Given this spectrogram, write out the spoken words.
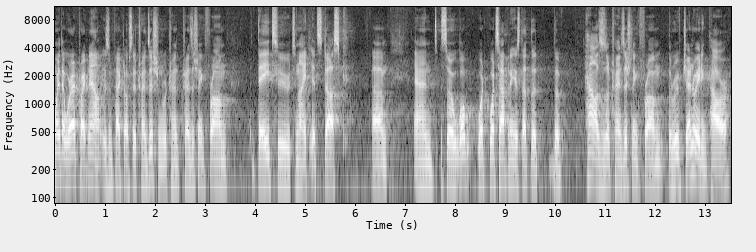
point that we're at right now is, in fact, obviously a transition. We're tra transitioning from day to, to night. It's dusk. Um, and so what, what, what's happening is that the, the houses are transitioning from the roof generating power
